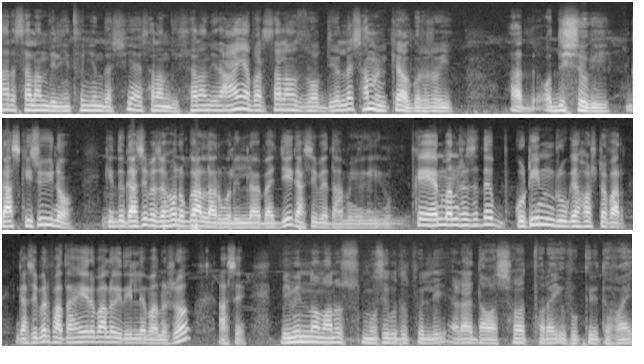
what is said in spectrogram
আর সালাম দিলি থুঞ্জন দাসি আর সালাম দি সালাম দিলে আয় আবার সালাম জব দিয়ে সামনে কে অগ্রসর হই আর অদৃশ্য কি গাছ কিছুই ন। কিন্তু গাছিবে যখন ওগো আল্লাহর বলিল্লা বাজিয়ে গাছিবে দামি কে এন মানুষের সাথে কঠিন রোগে হস্ত পার। গাছিবের পাতা হাইয়ের ভালো দিলে মানুষও আছে বিভিন্ন মানুষ মুসিবত ফেললি এরা দাওয়াত সৎ ফরাই উপকৃত হয়।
